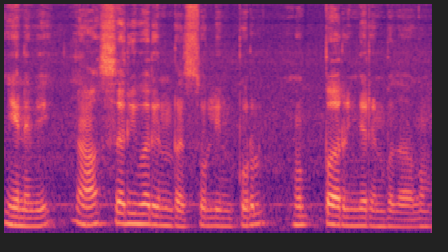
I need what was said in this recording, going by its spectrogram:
எனவே ஆசறிவர் என்ற சொல்லின் பொருள் நுட்ப அறிஞர் என்பதாகும்.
